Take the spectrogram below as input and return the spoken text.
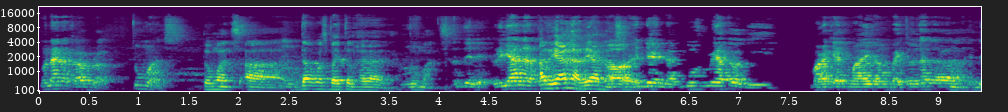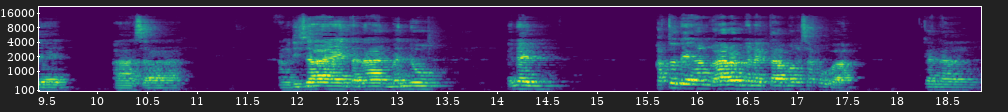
Una na ka, bro. Two months. Two months. Uh, Mm. That was Baitul Halal. Two months. Sandali. Rihanna. Ariana, Ariana, Oh, sorry. and then, nag-move to. Di market mo yung Baitul Halal. Mm. And then, ah, sa ang design, tanan, menu. And then, kato day ang Arab nga nagtabang sa kuha, kanang,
